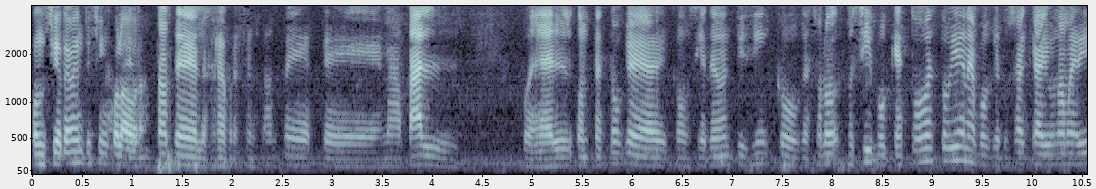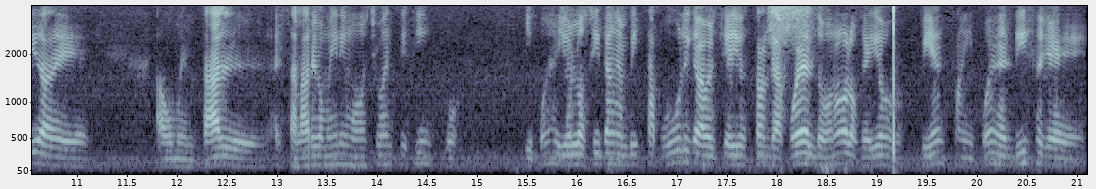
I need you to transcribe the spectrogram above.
con 7.25 la hora. preguntas del representante este, Natal, pues él contestó que con 7.25, que solo, pues sí, porque todo esto viene porque tú sabes que hay una medida de, aumentar el salario mínimo a 8.25 y pues ellos lo citan en vista pública a ver si ellos están de acuerdo o no, lo que ellos piensan y pues él dice que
